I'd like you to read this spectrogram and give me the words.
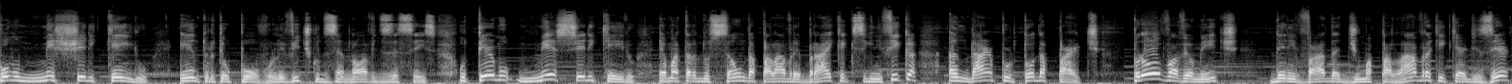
como mexeriqueiro entre o teu povo. Levítico 19, 16. O termo mexeriqueiro é uma tradução da palavra hebraica que significa andar por toda parte, provavelmente derivada de uma palavra que quer dizer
